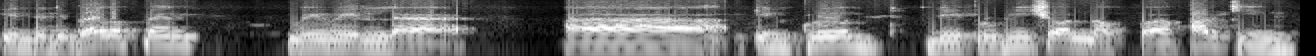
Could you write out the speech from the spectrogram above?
in the development we will uh, uh, include the provision of uh, parking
